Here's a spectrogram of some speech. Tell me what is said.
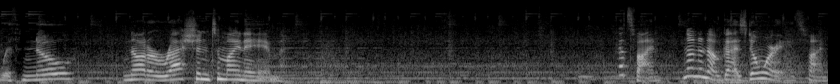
With no, not a ration to my name. That's fine. No, no, no, guys, don't worry. It's fine.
